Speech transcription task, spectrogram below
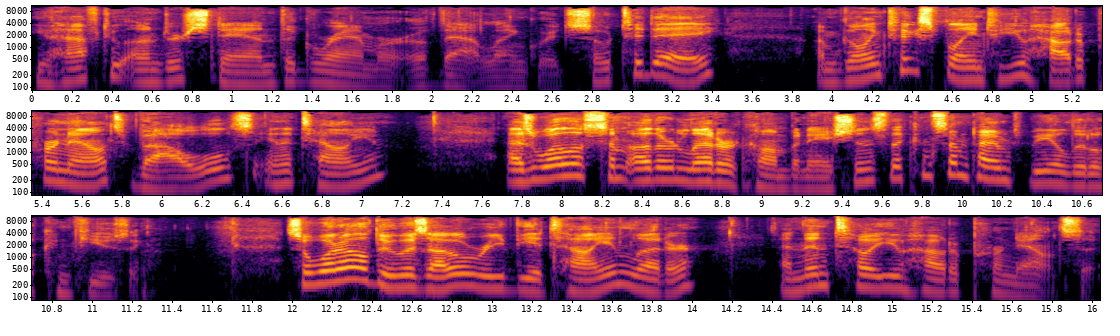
you have to understand the grammar of that language. So today, I'm going to explain to you how to pronounce vowels in Italian, as well as some other letter combinations that can sometimes be a little confusing. So what I'll do is I will read the Italian letter and then tell you how to pronounce it.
